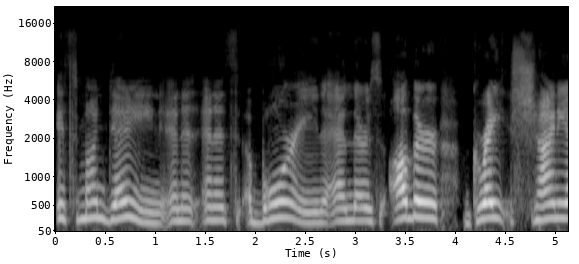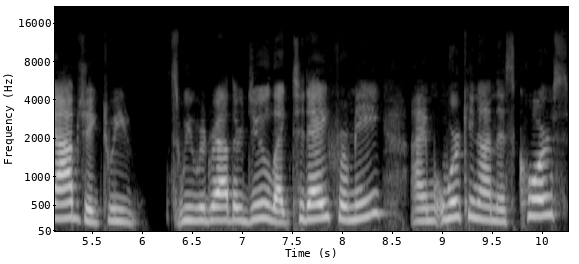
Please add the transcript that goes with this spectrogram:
it's mundane and it, and it's boring and there's other great shiny object we we would rather do like today for me I'm working on this course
